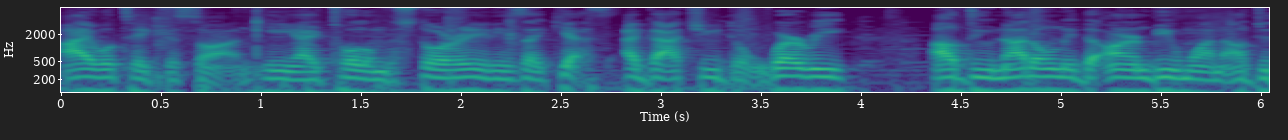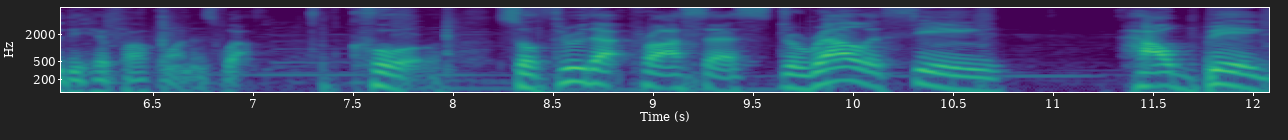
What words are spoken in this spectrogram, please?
I will take this on. He, I told him the story, and he's like, Yes, I got you. Don't worry. I'll do not only the R&B one, I'll do the hip hop one as well. Cool. So through that process, Darrell is seeing how big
